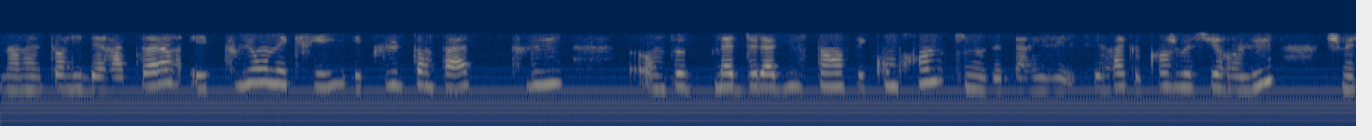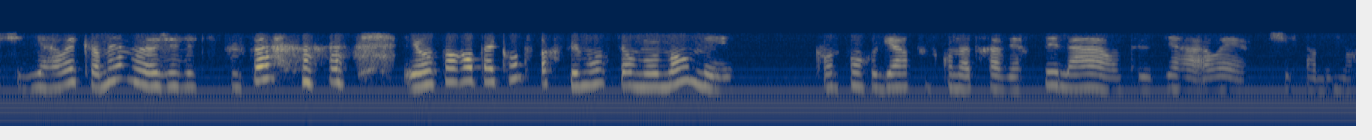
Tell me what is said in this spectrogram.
mais en même temps libérateur. Et plus on écrit et plus le temps passe, plus on peut mettre de la distance et comprendre ce qui nous est arrivé. C'est vrai que quand je me suis relue, je me suis dit ah ouais quand même euh, j'ai vécu tout ça et on s'en rend pas compte forcément sur le moment, mais quand on regarde tout ce qu'on a traversé, là, on peut se dire ah ouais, je suis fière de moi.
